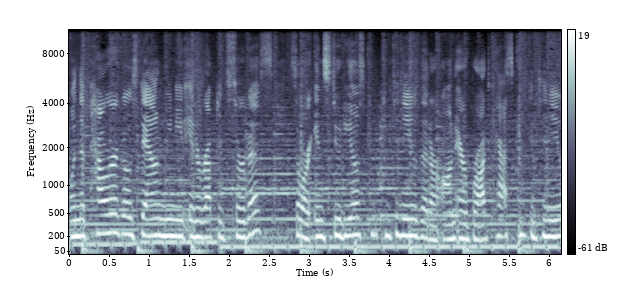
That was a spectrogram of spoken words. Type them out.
When the power goes down, we need interrupted service so our in-studios can continue, that our on-air broadcast can continue,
